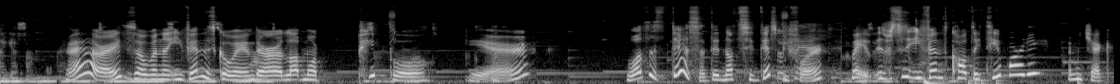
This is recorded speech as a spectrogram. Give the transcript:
I guess I'm. Alright, so when the event is going, there are a lot more people here. What is this? I did not see this before. Wait, is the event called a tea party? Let me check.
